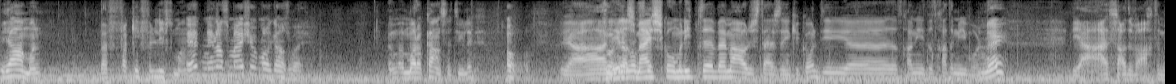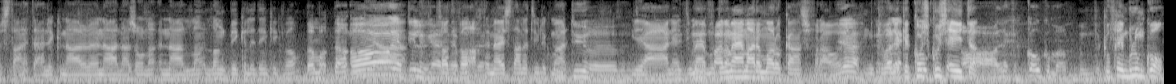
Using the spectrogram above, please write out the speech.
Ja man. Ik ben fucking verliefd man. Eh, Nederlandse meisje of Marokkaanse meisje? Een Marokkaans natuurlijk. Oh. Ja, Nederlandse meisjes komen niet eh, bij mijn ouders thuis denk ik hoor. Die, eh, dat, gaat niet, dat gaat er niet worden. Nee? Ja, ze zouden wel achter me staan uiteindelijk na, eh, na, na zo'n la- na lang, lang bikkelen denk ik wel. Dan, dan, oh ja, tuurlijk. Ja, zouden ja, wel ja. achter mij staan natuurlijk, maar... Natuur. Ja, nee, doe mij, doe mij maar een Marokkaanse vrouw hoor. Ja, ik wil lekker couscous eten. Oh, lekker koken man. Ik hoef geen bloemkool.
